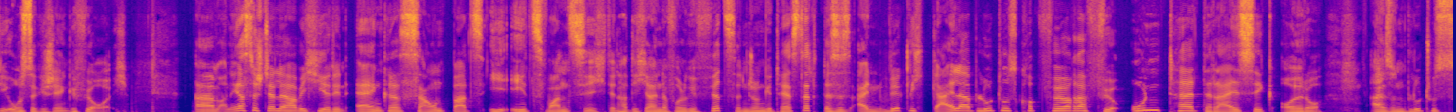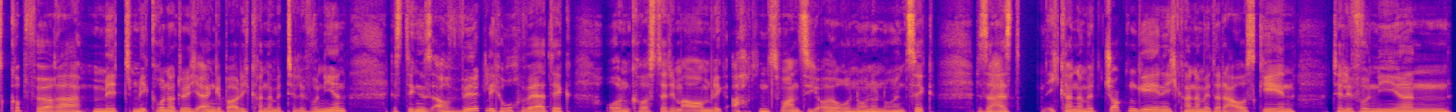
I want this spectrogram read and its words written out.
die Ostergeschenke für euch. Ähm, an erster Stelle habe ich hier den Anchor Soundbuds IE20. Den hatte ich ja in der Folge 14 schon getestet. Das ist ein wirklich geiler Bluetooth-Kopfhörer für unter 30 Euro. Also ein Bluetooth-Kopfhörer mit Mikro natürlich eingebaut. Ich kann damit telefonieren. Das Ding ist auch wirklich hochwertig und kostet im Augenblick 28,99 Euro. Das heißt, ich kann damit joggen gehen, ich kann damit rausgehen, telefonieren,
